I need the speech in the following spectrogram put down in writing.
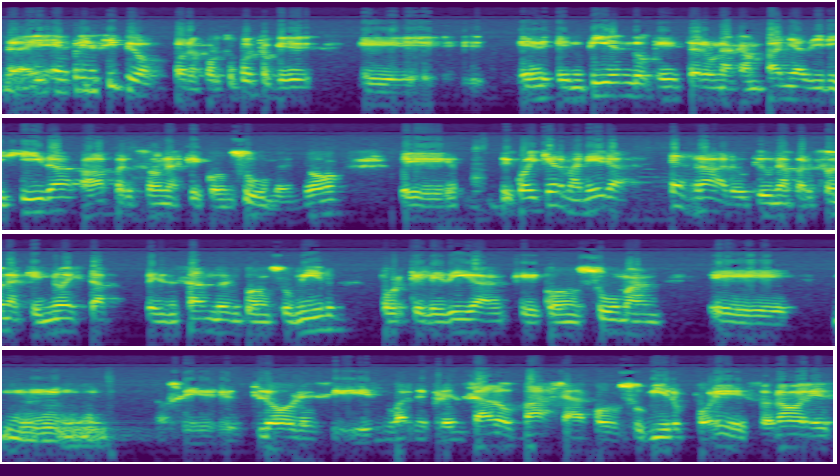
En principio, bueno, por supuesto que eh, entiendo que esta era una campaña dirigida a personas que consumen, ¿no? Eh, de cualquier manera, es raro que una persona que no está pensando en consumir porque le digan que consuman eh, mmm, no sé, flores y en lugar de prensado, vaya a consumir por eso, ¿no? Es,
